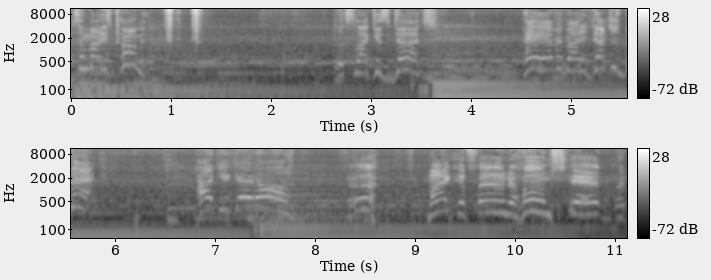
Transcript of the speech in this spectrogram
Somebody's coming! Looks like it's Dutch. Hey, everybody, Dutch is back! How'd you get on? Uh, Micah found a homestead, but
